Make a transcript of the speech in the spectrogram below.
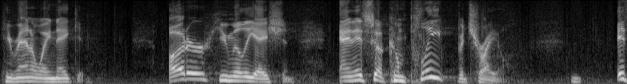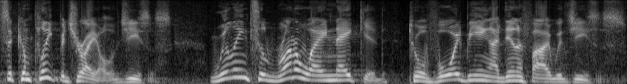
he ran away naked. Utter humiliation. And it's a complete betrayal. It's a complete betrayal of Jesus. Willing to run away naked to avoid being identified with Jesus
